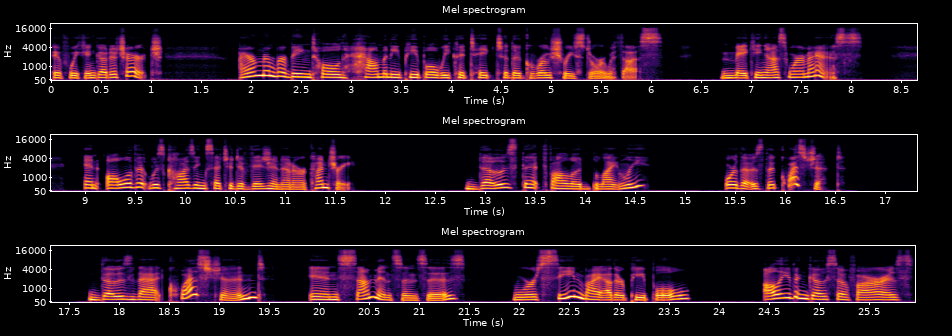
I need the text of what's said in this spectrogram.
if we can go to church. I remember being told how many people we could take to the grocery store with us, making us wear masks. And all of it was causing such a division in our country. Those that followed blindly or those that questioned. Those that questioned, in some instances, were seen by other people I'll even go so far as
